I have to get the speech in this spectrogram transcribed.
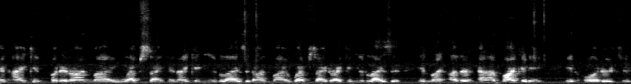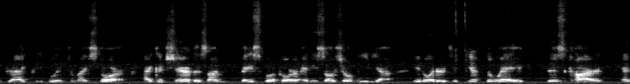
and I can put it on my website and I can utilize it on my website or I can utilize it in my other uh, marketing in order to drag people into my store. I could share this on Facebook or any social media in order to gift away this card and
